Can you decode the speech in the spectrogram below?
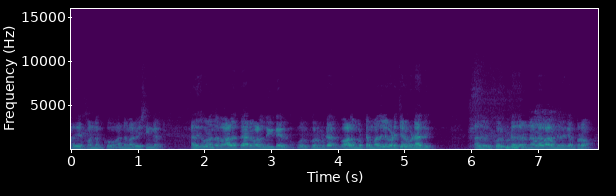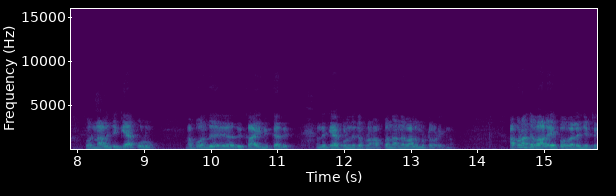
அது எப்போ நிற்கும் அந்த மாதிரி விஷயங்கள். அதுக்கப்புறம் அந்த வாழைத்தாறு வளர்ந்துக்கிட்டே இருக்கும். ஒரு குறிப்பிட்ட வாழை முட்டை முதல்ல உடைச்சிடக்கூடாது அது ஒரு குறிப்பிட்ட தூரம் நல்லா வளர்ந்ததுக்கப்புறம் ஒரு நாலஞ்சு கேப் விடும் அப்போ வந்து அது காய் நிற்காது. அந்த கேப் விழுந்ததுக்கப்புறம் அப்போ தான் அந்த வாழை முட்டை உடைக்கணும். அப்புறம் அந்த வாழை எப்போ விளைஞ்சிட்டு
